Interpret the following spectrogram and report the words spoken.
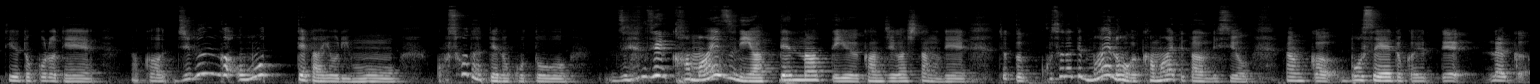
っていうところで、なんか自分が思ってたよりも子育てのことを全然構えずにやってんなっていう感じがしたので、ちょっと子育て前の方が構えてたんですよ。なんか母性とか言って、なんか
